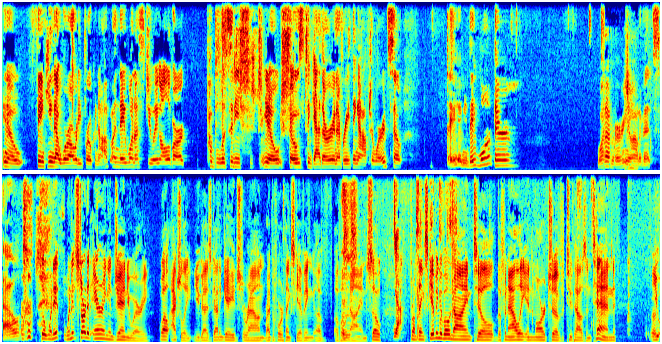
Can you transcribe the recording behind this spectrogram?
you know thinking that we're already broken up and they want us doing all of our publicity sh- you know shows together and everything afterwards. So they i mean they want their whatever you know out of it so. So when it when it started airing in January, well, actually, you guys got engaged around right before Thanksgiving of of mm-hmm. 09. So yeah from Thanksgiving of 09 till the finale in March of 2010, mm-hmm. you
